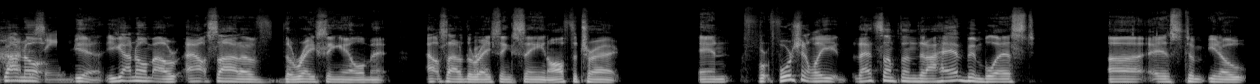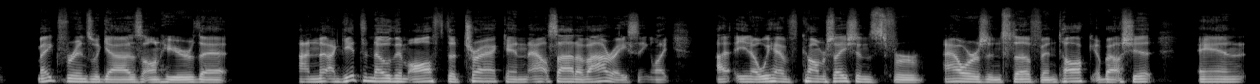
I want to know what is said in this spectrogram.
behind know, the scenes yeah, you gotta know them out, outside of the racing element, outside of the Right. racing scene, off the track, And for, fortunately, that's something that I have been blessed uh, is to you know make friends with guys on here that I know, I get to know them off the track and outside of iRacing. Like I, you know, we have conversations for hours and stuff and talk about shit, and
